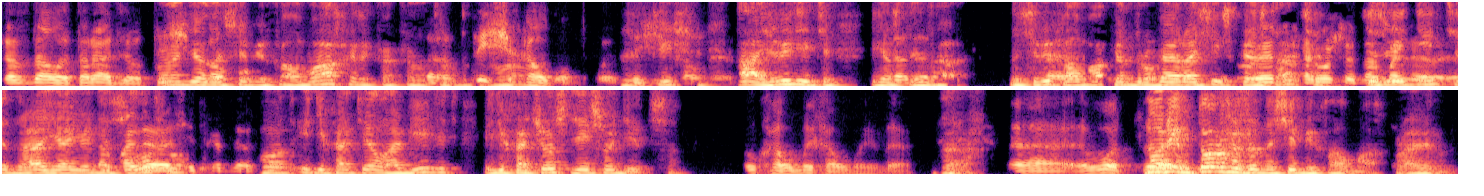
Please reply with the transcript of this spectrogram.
создал это радио. Радио на семи холмах, или как оно да, там Тысяча холмов. Тысяча холмов. А, извините, если да, да. да. На семи да. холмах это другая российская это станция. Хорошая, Извините, да, я ее не слушал. Вот, и не хотел обидеть, и не хочу с ней судиться. Ну, холмы, холмы, да. Да. А, вот. Но Рим тоже же на семи холмах, правильно?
